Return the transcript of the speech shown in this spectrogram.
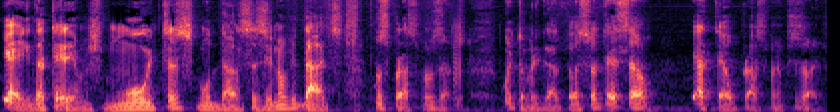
e ainda teremos muitas mudanças e novidades nos próximos anos. Muito obrigado pela sua atenção e até o próximo episódio.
